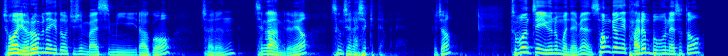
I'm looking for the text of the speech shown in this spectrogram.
저와 여러분에게도 주신 말씀이라고 저는 생각합니다. 왜요? 승천하셨기 때문에. 그죠? 두 번째 이유는 뭐냐면 성경의 다른 부분에서도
